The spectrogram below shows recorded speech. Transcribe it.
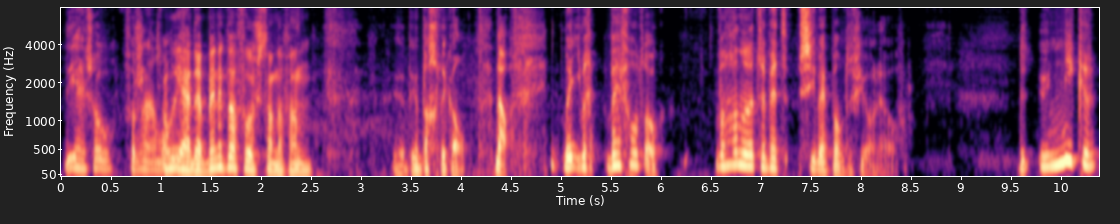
Die hij zo verzamelde. Oh ja, daar ben ik wel voorstander van. Dat dacht ik al. Nou, maar je bijvoorbeeld ook. We hadden het er met Sibek Montefiore over. Het unieke,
